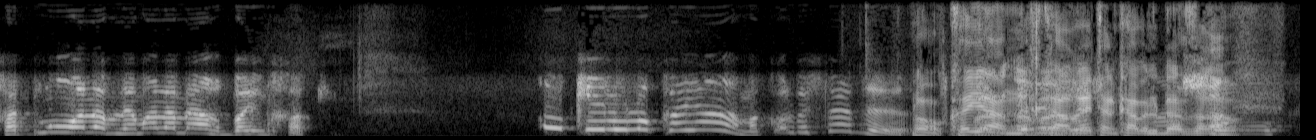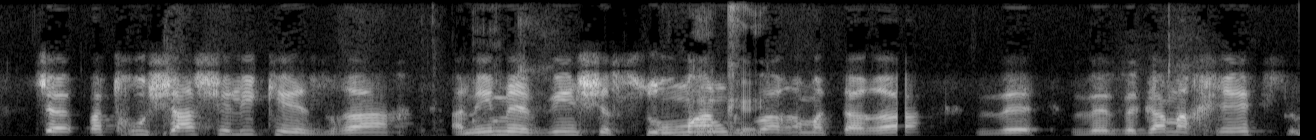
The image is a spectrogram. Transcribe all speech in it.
חתמו עליו למעלה מ-40 ח"כים. הוא כאילו לא קיים, הכל בסדר. לא, קיים, נחקר איתן כבל באזהרה. בתחושה שלי כאזרח, אני מבין שסומן אוקיי. כבר המטרה ו- ו- וגם החץ, ו-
